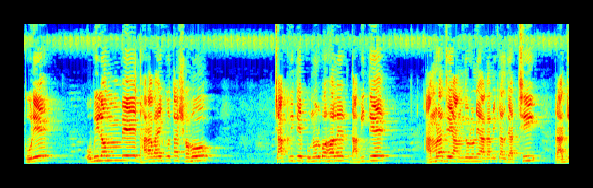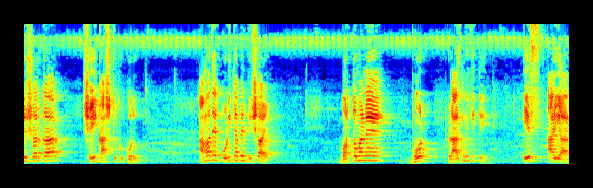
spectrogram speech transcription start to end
করে অবিলম্বে ধারাবাহিকতা সহ চাকরিতে পুনর্বহালের দাবিতে আমরা যে আন্দোলনে আগামীকাল যাচ্ছি, রাজ্য সরকার সেই কাজটুকু করুক। আমাদের পরিতাপের বিষয়, বর্তমানে ভোট রাজনীতিতে এসআইআর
